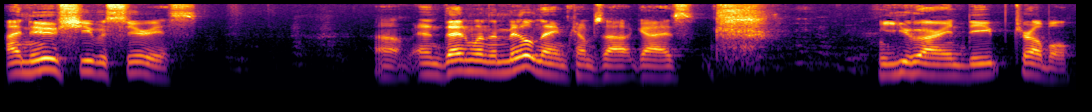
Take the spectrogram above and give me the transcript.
I knew she was serious. Um, and then when the middle name comes out, guys, you are in deep trouble.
